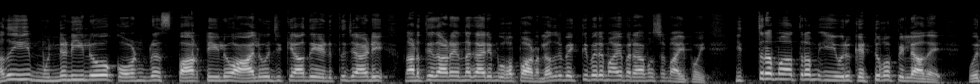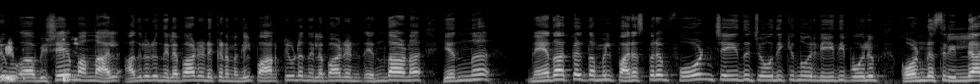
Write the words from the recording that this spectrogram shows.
അത് ഈ മുന്നണിയിലോ കോൺഗ്രസ് പാർട്ടിയിലോ ആലോചിക്കാതെ എടുത്തുചാടി നടത്തിയതാണ് എന്ന കാര്യം ഉറപ്പാണല്ലോ. അതൊരു വ്യക്തിപരമായ പരാമർശമായി പോയി. ഇത്രമാത്രം ഈ ഒരു കെട്ടുറപ്പില്ലാതെ ഒരു വിഷയം വന്നാൽ അതിലൊരു നിലപാടെടുക്കണമെങ്കിൽ പാർട്ടിയുടെ നിലപാട് എന്താണ് എന്ന് നേതാക്കൾ തമ്മിൽ പരസ്പരം ഫോൺ ചെയ്ത് ചോദിക്കുന്ന ഒരു രീതി പോലും കോൺഗ്രസിൽ ഇല്ല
